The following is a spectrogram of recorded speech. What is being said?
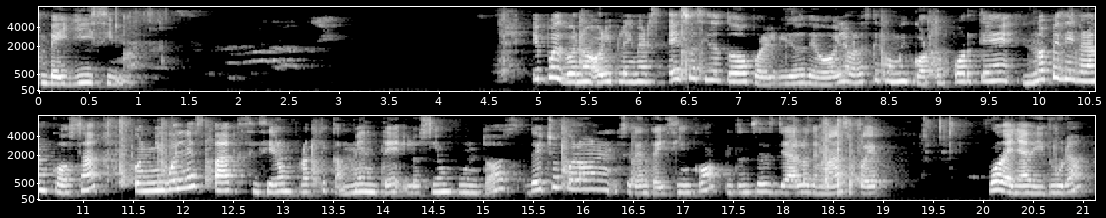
Bellísima. Y pues bueno, Oriflamers, eso ha sido todo por el video de hoy. La verdad es que fue muy corto porque no pedí gran cosa. Con mi Wellness Pack se hicieron prácticamente los 100 puntos. De hecho fueron 75, entonces ya lo demás fue por añadidura.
